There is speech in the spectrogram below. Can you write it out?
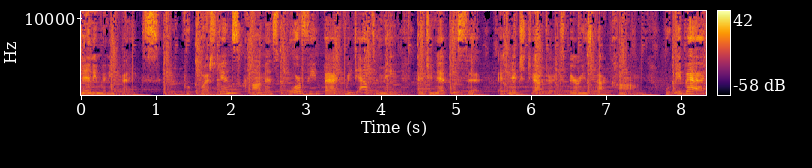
many, many thanks. For questions, comments, or feedback, reach out to me at Jeanette Blissett at nextchapterexperience.com. We'll be back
